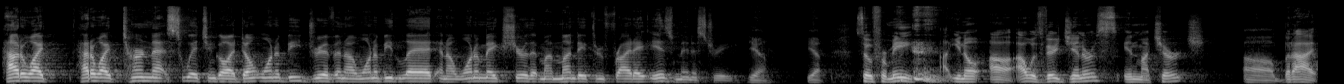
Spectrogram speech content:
How do, I, how do I turn that switch and go, I don't want to be driven, I want to be led, and I want to make sure that my Monday through Friday is ministry? Yeah, yeah. So for me, you know, uh, I was very generous in my church, uh, but I,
